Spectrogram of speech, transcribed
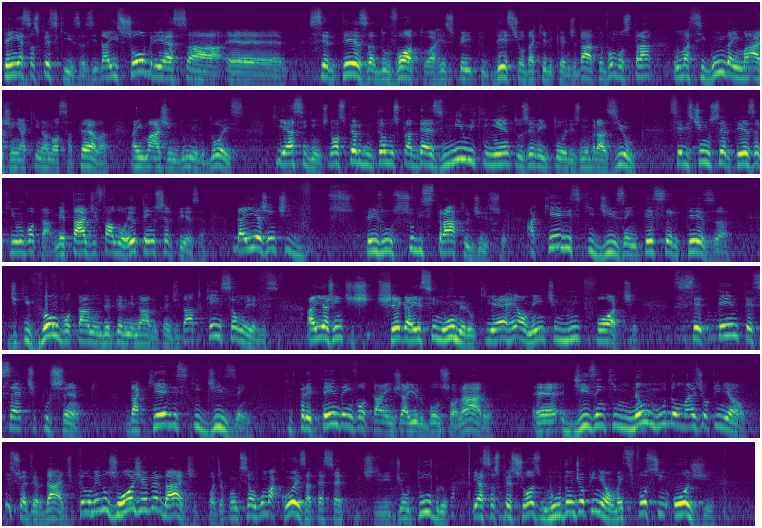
tem essas pesquisas. E daí, sobre essa é, certeza do voto a respeito desse ou daquele candidato, eu vou mostrar uma segunda imagem aqui na nossa tela, a imagem número 2 que é a seguinte: nós perguntamos para 10.500 eleitores no Brasil se eles tinham certeza que iam votar. Metade falou, eu tenho certeza. Daí a gente fez um substrato disso. Aqueles que dizem ter certeza de que vão votar num determinado candidato, quem são eles? Aí a gente chega a esse número que é realmente muito forte. 77% daqueles que dizem que pretendem votar em Jair Bolsonaro é, dizem que não mudam mais de opinião. Isso é verdade? Pelo menos hoje é verdade. Pode acontecer alguma coisa até 7 de outubro e essas pessoas mudam de opinião. Mas se fosse hoje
